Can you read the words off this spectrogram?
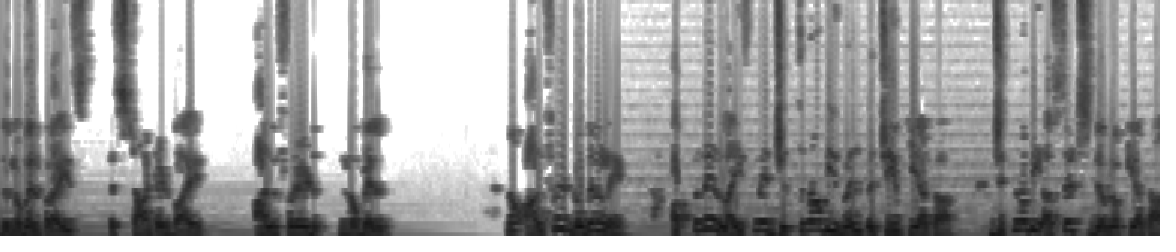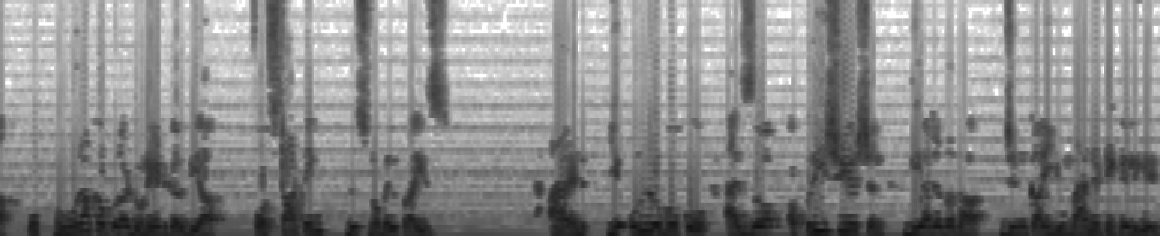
The Nobel prize started by Alfred Nobel now Alfred Nobel ने अपने लाइफ में जितना भी वेल्थ अचीव किया था, जितना भी असेट्स डेवलप किया था, वो पूरा का पूरा डोनेट कर दिया for starting this Nobel prize and ये उन लोगों को एज अ अप्रिशिएशन दिया जाता था जिनका ह्यूमैनिटी के लिए,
